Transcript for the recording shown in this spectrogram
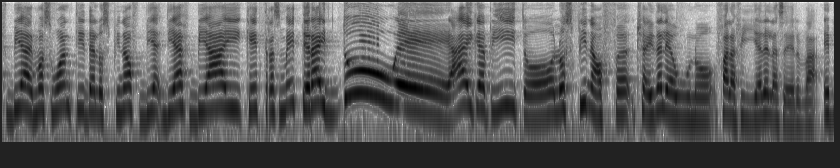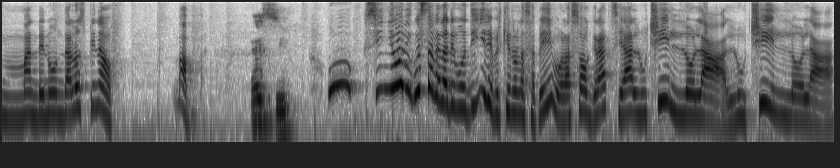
FBI Most Wanted è lo spin-off di FBI che trasmette Rai 2! Hai capito? Lo spin-off, cioè Italia 1 fa la figlia della serva e manda in onda lo spin-off. Vabbè. Eh sì, Uh, signori, questa ve la devo dire perché non la sapevo, la so grazie a Lucillola, Lucillola.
